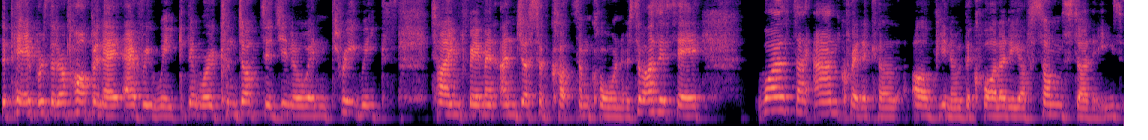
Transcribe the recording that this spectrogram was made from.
the papers that are popping out every week that were conducted, you know, in three weeks time frame and, and just have cut some corners. So as I say, whilst I am critical of, you know, the quality of some studies,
